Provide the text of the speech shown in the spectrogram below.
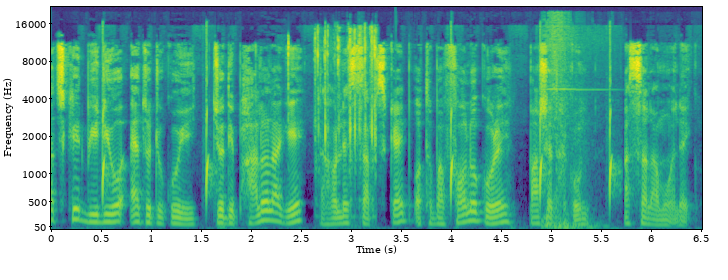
আজকের ভিডিও এতটুকুই। যদি ভালো লাগে, তাহলে সাবস্ক্রাইব অথবা ফলো করে পাশে থাকুন। আসসালামু আলাইকুম।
